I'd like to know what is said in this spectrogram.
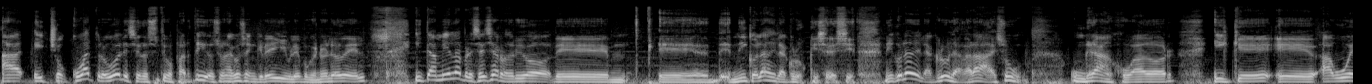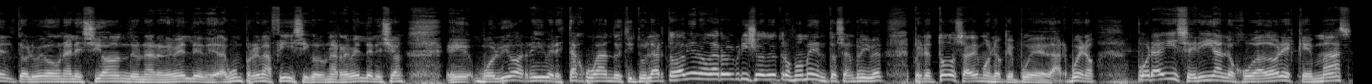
ha hecho cuatro goles en los últimos partidos, una cosa increíble porque no es lo de él, y también la presencia de Rodrigo de, eh, Nicolás de la Cruz, quise decir. Nicolás de la Cruz, la verdad, es un, un gran jugador y que eh, ha vuelto luego de una de una rebelde, de algún problema físico, de una rebelde lesión, eh, volvió a River, está jugando, es titular, todavía no agarró el brillo de otros momentos en River, pero todos sabemos lo que puede dar. Bueno, por ahí serían los jugadores que más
